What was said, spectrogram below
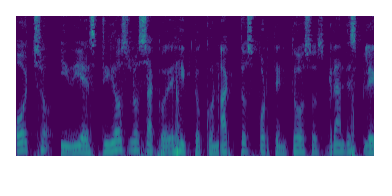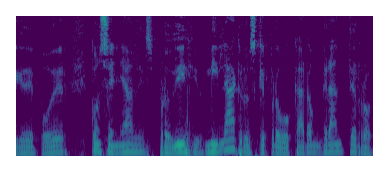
8 y 10. Dios los sacó de Egipto con actos portentosos, gran despliegue de poder, con señales, prodigios, milagros que provocaron gran terror.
